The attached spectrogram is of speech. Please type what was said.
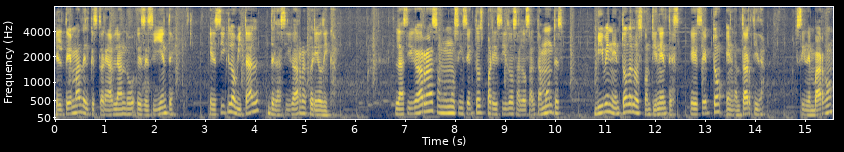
El tema del que estaré hablando es el siguiente, el ciclo vital de la cigarra periódica. Las cigarras son unos insectos parecidos a los altamontes. Viven en todos los continentes, excepto en la Antártida. Sin embargo,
